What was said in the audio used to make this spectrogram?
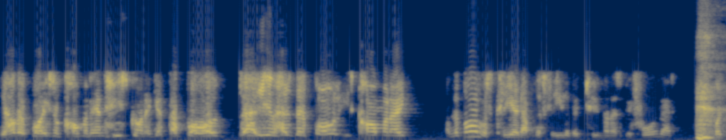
The other boys are coming in. Who's going to get the ball? Bellew has the ball. He's coming out. And the ball was cleared up the field about two minutes before that. but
